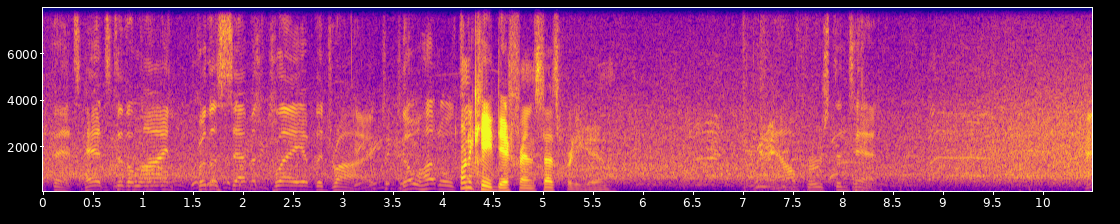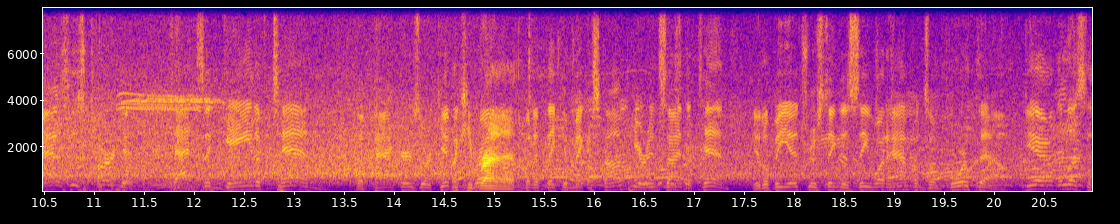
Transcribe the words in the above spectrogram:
offense heads to the line for the seventh play of the drive. No huddle. time. 20k difference, that's pretty good. Now first and 10. Has his target. That's a gain of 10. The Packers are giving keep ground, running it. but if they can make a stop here inside the 10, it'll be interesting to see what happens on fourth down. Yeah, but listen,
